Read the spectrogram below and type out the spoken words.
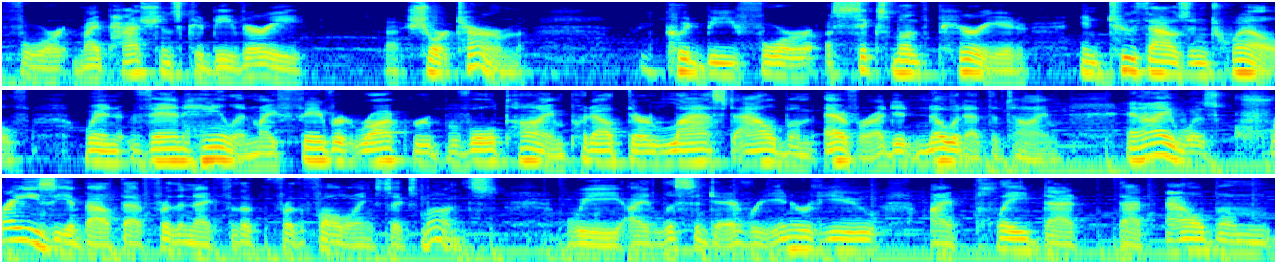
for my passions could be very uh, short term. Could be for a 6 month period in 2012 when Van Halen, my favorite rock group of all time, put out their last album ever. I didn't know it at the time. And I was crazy about that for the next for the for the following 6 months. We I listened to every interview. I played that that album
